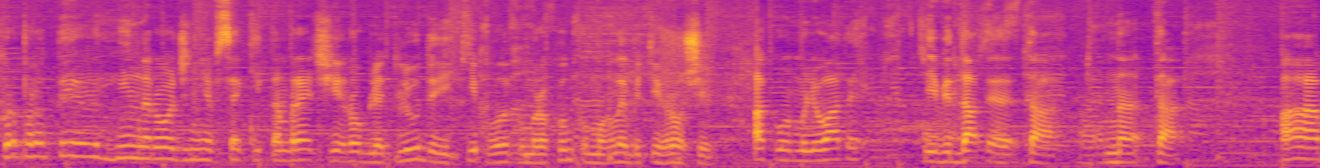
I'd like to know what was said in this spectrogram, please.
корпоративи, дні народження, всякі там речі роблять люди, які по великому рахунку могли би ті гроші акумулювати і віддати та, на, та. А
